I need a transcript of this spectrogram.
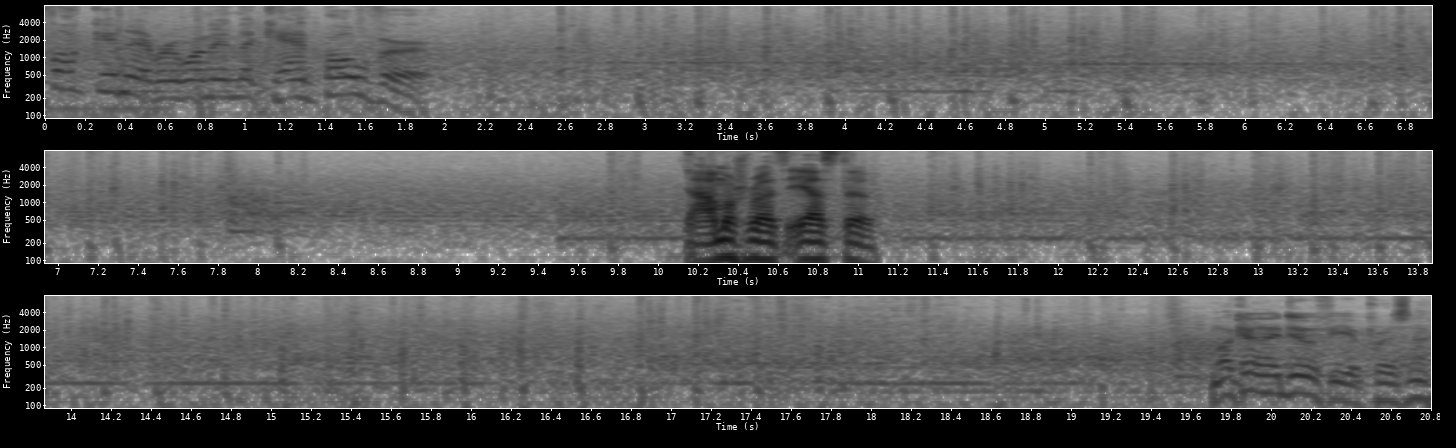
fucking everyone in the camp over. Da haben wir schon mal das erste. What can I do for you, prisoner?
